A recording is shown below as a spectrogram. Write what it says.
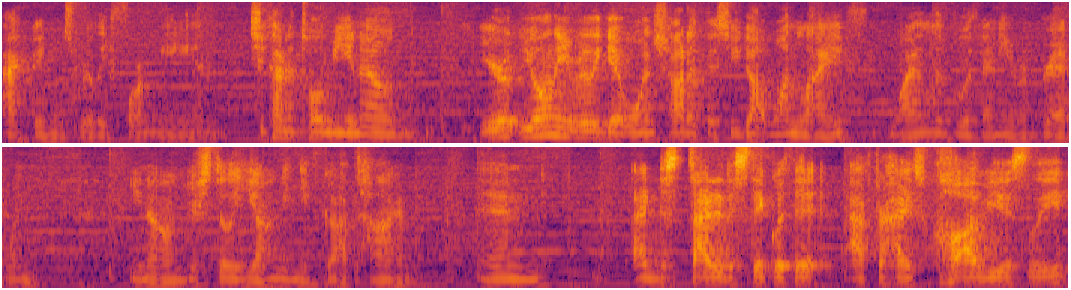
acting was really for me. And she kind of told me, you know, you're, you only really get one shot at this. You got one life. Why live with any regret when, you know, you're still young and you've got time? And I decided to stick with it after high school, obviously.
